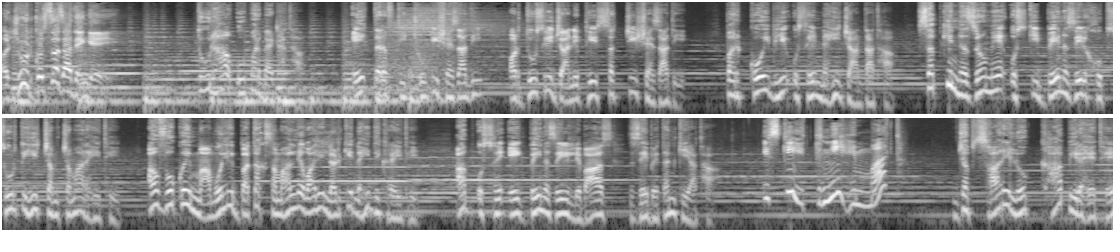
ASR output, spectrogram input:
और झूठ को सजा देंगे। दूल्हा ऊपर बैठा था। एक तरफ़ थी झूठी शहजादी और दूसरी जानिब थी सच्ची शहजादी। पर कोई भी उसे नहीं जानता था। सबकी नज़रों में उसकी बेनजीर खूबसूरती ही चमचमा रही थी। अब वो कोई मामूली बतख संभालने वाली लड़की नहीं दिख रही थी। अब उसने एक बेनजीर लिबास जेबेतन किया था। इसकी इतनी हिम्मत? जब सारे लोग खा पी रहे थे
